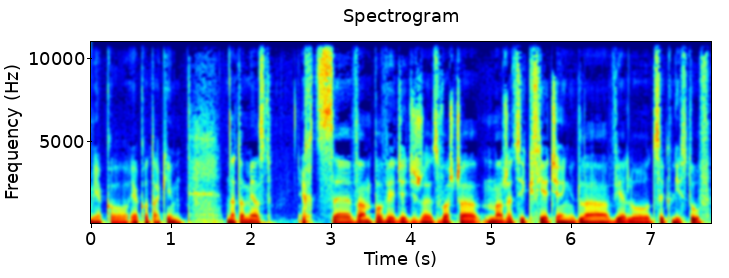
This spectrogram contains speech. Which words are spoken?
jako, jako takim. Natomiast chcę Wam powiedzieć, że zwłaszcza marzec i kwiecień dla wielu cyklistów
